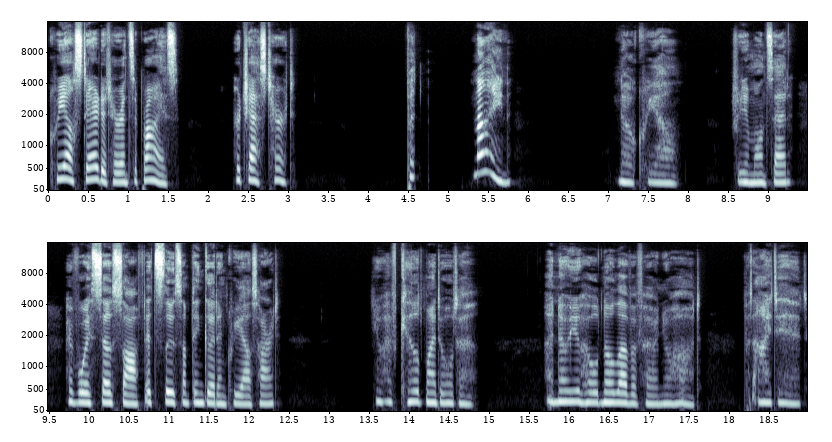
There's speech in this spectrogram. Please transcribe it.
Crielle stared at her in surprise. Her chest hurt. But Nain! No, Crielle, Friamon said, her voice so soft it slew something good in Crielle's heart. You have killed my daughter. I know you hold no love of her in your heart, but I did.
